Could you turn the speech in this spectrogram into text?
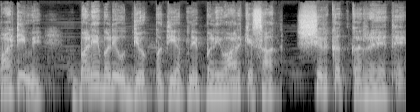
पार्टी में बड़े बड़े उद्योगपति अपने परिवार के साथ शिरकत कर रहे थे।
